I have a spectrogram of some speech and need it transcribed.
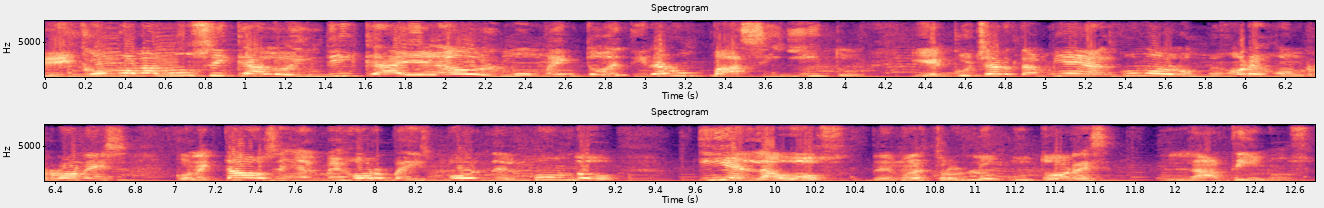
Y como la música lo indica, ha llegado el momento de tirar un pasillito y escuchar también algunos de los mejores honrones conectados en el mejor béisbol del mundo y en la voz de nuestros locutores latinos.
